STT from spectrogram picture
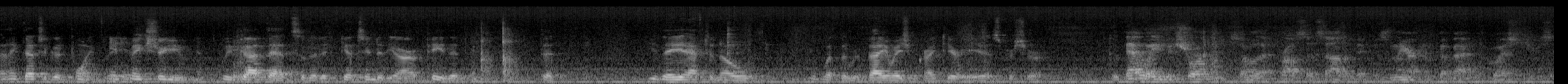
I think that's a good point. It is. Make sure you, we've got that so that it gets into the RFP, that, that they have to know what the evaluation criteria is, for sure. That way you could shorten some of that process out a bit, because then they aren't gonna come back with questions.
